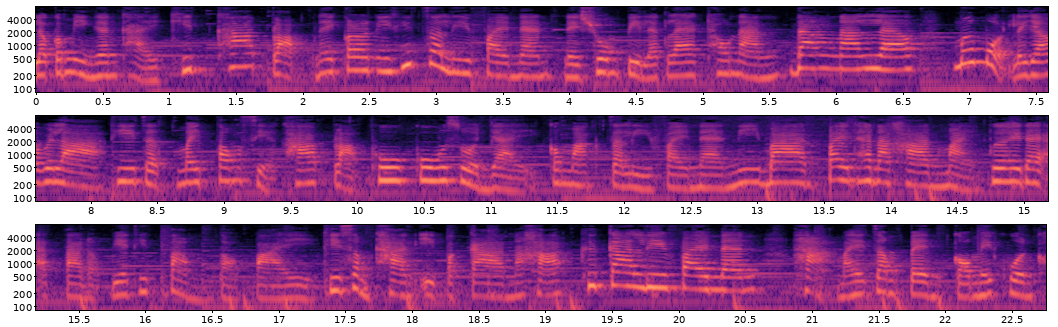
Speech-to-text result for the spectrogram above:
แล้วก็มีเงื่อนไขคิดค่าปรับในกรณีที่จะรีไฟแนนซ์ในช่วงปีแรก ๆ เท่านั้น ดังนั้นแล้วเมื่อหมดระยะเวลาที่จะไม่ต้องเสียค่าปรับผู้กู้ส่วนใหญ่ก็มักจะรีไฟแนนซ์หนี้บ้าน ไปธนาคารใหม่เพื่อให้ได้อัตราดอกเบี้ยที่ต่ำต่อไป ที่สำคัญอีกประการนะคะ คือการรีไฟแนนซ์หากไม่จำเป็นก็ไม่ควรข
